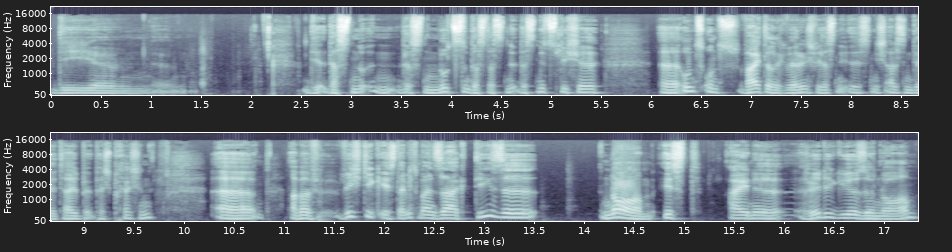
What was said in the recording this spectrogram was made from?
die, äh, die, das, das Nutzen, das, das, das Nützliche äh, und, und weitere Quellen. Ich will das nicht alles im Detail besprechen. Äh, aber wichtig ist, damit man sagt, diese Norm ist eine religiöse Norm,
